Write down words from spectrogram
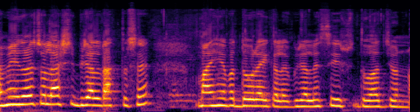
আমি এগারো চলে আসছি বিড়াল ডাকতেছে। মাহি আবার দৌড়াই গেল, বিড়ালের চিপস ধোয়ার জন্য।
